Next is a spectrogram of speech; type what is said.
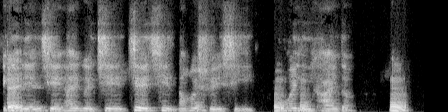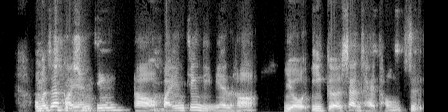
一个连接，还有一个接接近，然后学习不会离开的。嗯，我们在华严经啊，华严经里面哈有一个善财童子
